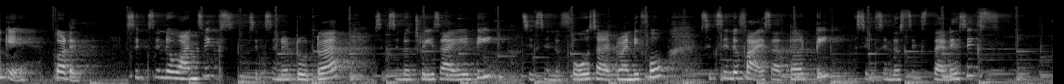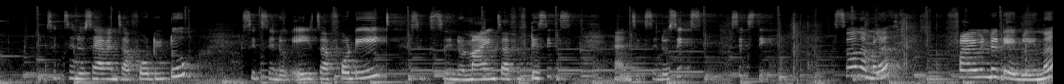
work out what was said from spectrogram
okay got it six into one six six into two twelve six into three is eighteen six into four സാ twenty four six into five സാ thirty six into six thirty six six into seven സാ forty two six into eight സാ forty eight six into nine സാ fifty six and six into six sixty so നമ്മൾ ഫൈവിന്റെ ടേബിളിൽ നിന്ന്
